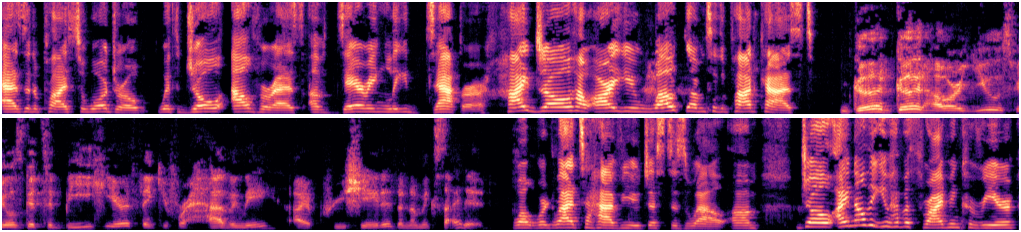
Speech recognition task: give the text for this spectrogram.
as it applies to wardrobe with Joel Alvarez of Daringly Dapper. Hi, Joel. How are you? Welcome to the podcast. Good, good. How are you? It feels good to be here. Thank you for having me. I appreciate it and I'm excited. Well, we're glad to have you just as well. Um, Joel, I know that you have a thriving career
